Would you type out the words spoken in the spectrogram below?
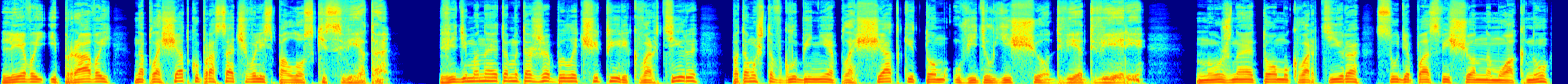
левой и правой, на площадку просачивались полоски света — Видимо, на этом этаже было четыре квартиры, потому что в глубине площадки Том увидел еще две двери. Нужная Тому квартира, судя по освещенному окну,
